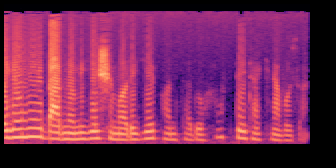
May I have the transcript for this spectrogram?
پایان برنامه شماره 507 تکنوازان.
